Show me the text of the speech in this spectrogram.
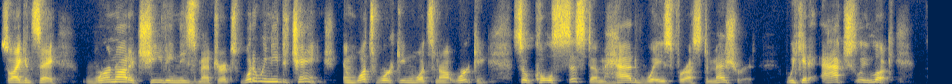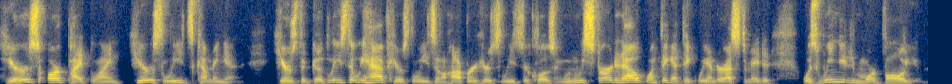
So I can say, we're not achieving these metrics. What do we need to change? And what's working, what's not working? So Cole's system had ways for us to measure it. We could actually look, here's our pipeline, here's leads coming in. Here's the good leads that we have. Here's the leads in the hopper. Here's the leads they're closing. When we started out, one thing I think we underestimated was we needed more volume.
